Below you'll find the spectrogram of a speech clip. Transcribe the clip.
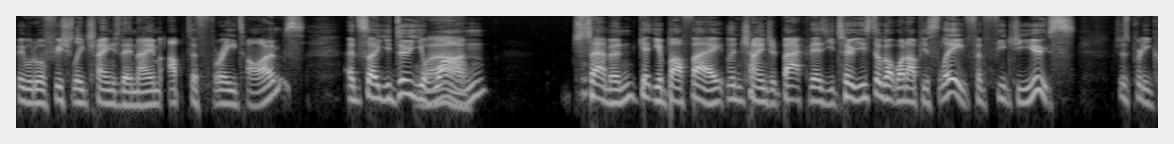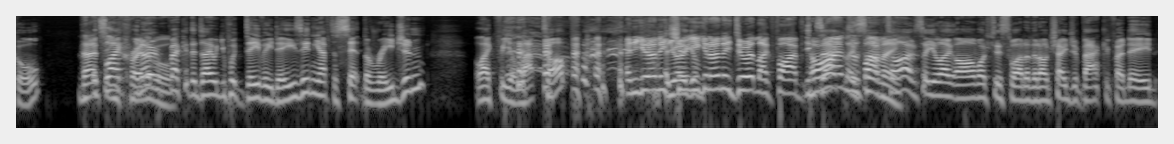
people to officially change their name up to three times, and so you do your Wow. one salmon, get your buffet, then change it back. There's your two. You still got one up your sleeve for future use, which is pretty cool. That's it's like you know incredible. back in the day when you put DVDs in, you have to set the region. Like for your laptop, and you can only And you you can only do it like five times Exactly, or five something. times. So you're like, oh, I'll watch this one and then I'll change it back if I need.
